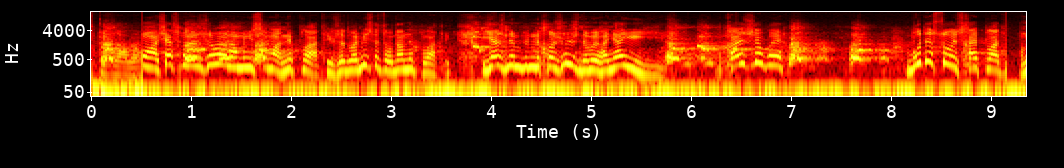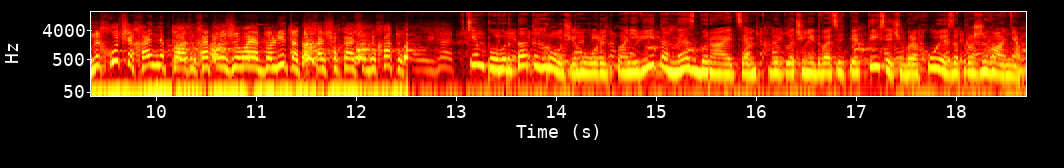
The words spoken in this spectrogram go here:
сказала. Ну, а зараз вона живе, вона мені сама не платить. Вже два місяці вона не платить. Я ж не, не ходжу, ж не виганяю її. Хай живе. Буде совість, хай платить. Не хоче, хай не платить, хай проживає до літа, хай шукає собі хату. хай уїжджає. Втім, повертати гроші, говорить пані Віта, не збирається. Виплачені 25 тисяч врахує за проживання.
